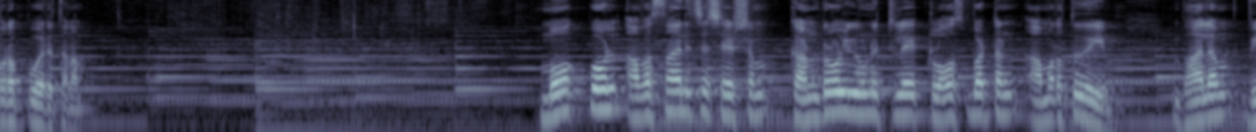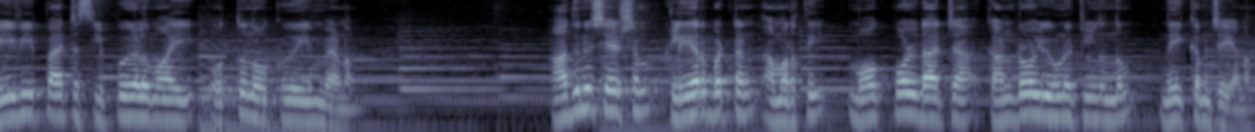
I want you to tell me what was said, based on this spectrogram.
ഉറപ്പുവരുത്തണം. മോക്ക് പോൾ അവസാനിച്ച ശേഷം കൺട്രോൾ യൂണിറ്റിലെ ക്ലോസ് ബട്ടൺ അമർത്തുകയും ഫലം വി വി പാറ്റ് സ്ലിപ്പുകളുമായി ഒത്തുനോക്കുകയും വേണം. അതിനുശേഷം ക്ലിയർ ബട്ടൺ അമർത്തി മോക്ക് പോൾ ഡാറ്റ കൺട്രോൾ യൂണിറ്റിൽ നിന്നും നീക്കം ചെയ്യണം.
